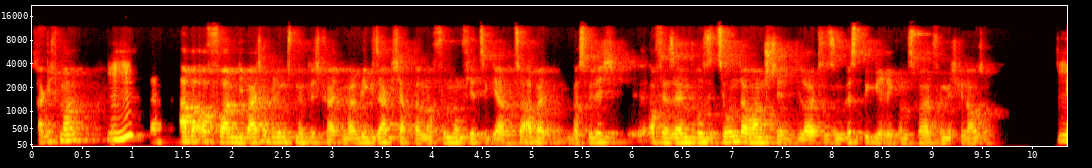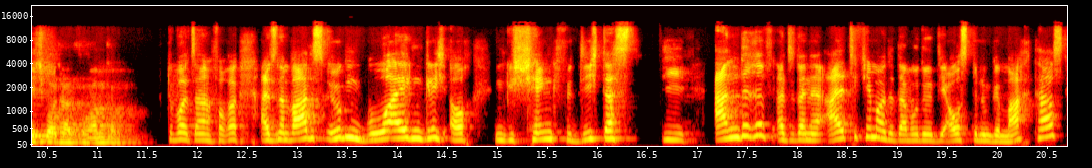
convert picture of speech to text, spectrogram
sage ich mal, mhm. aber auch vor allem die Weiterbildungsmöglichkeiten, weil wie gesagt, ich habe dann noch 45 Jahre zu arbeiten. Was will ich auf derselben Position dauernd stehen? Die Leute sind wissbegierig und zwar halt für mich genauso. Mhm. Ich wollte halt vorankommen. Du wolltest einfach voran. Also dann war das irgendwo eigentlich auch ein Geschenk für dich, dass die andere, also deine alte Firma oder da, wo du die Ausbildung gemacht hast,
